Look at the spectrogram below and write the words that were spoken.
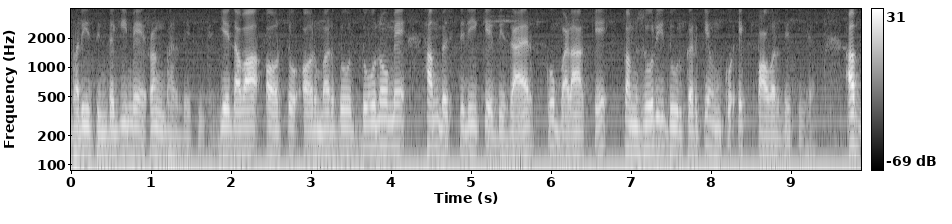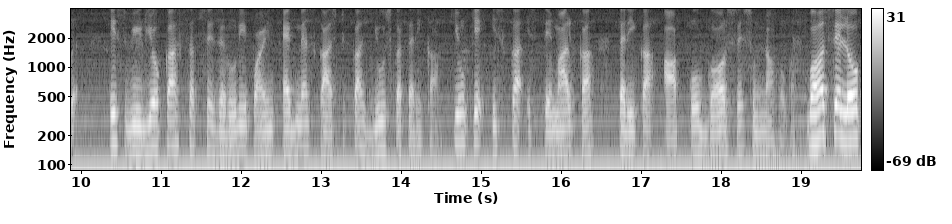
भरी ज़िंदगी में रंग भर देती है। ये दवा, औरतों और मर्दों दोनों में हम बिस्तरी के डिज़ायर को बढ़ा के, कमज़ोरी दूर करके उनको एक पावर देती है। अब इस वीडियो का सबसे ज़रूरी पॉइंट एग्नेस कास्ट का यूज़ का तरीका, क्योंकि इसका इस्तेमाल का तरीका आपको गौर से सुनना होगा। बहुत से लोग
